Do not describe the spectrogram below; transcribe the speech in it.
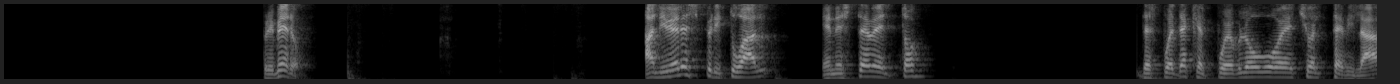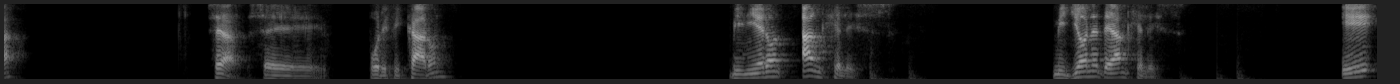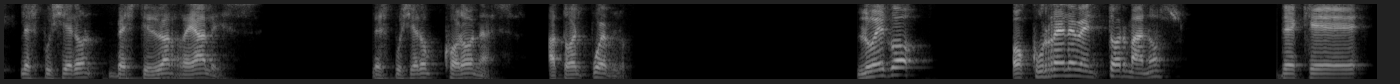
Primero, a nivel espiritual, en este evento, después de que el pueblo hubo hecho el Tevilá, o sea, se purificaron, vinieron ángeles, millones de ángeles, y les pusieron vestiduras reales, les pusieron coronas a todo el pueblo. Luego ocurre el evento, hermanos, de que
